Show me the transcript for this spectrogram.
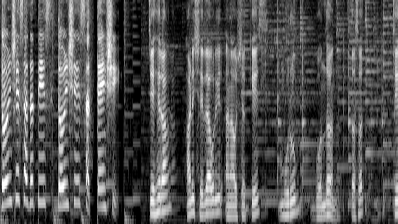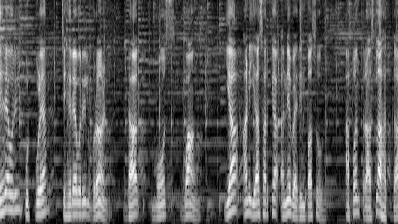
दोनशे सदतीस दोनशे सत्याऐंशी चेहरा आणि शरीरावरील अनावश्यक केस मुरुम गोंधन तसंच चेहऱ्यावरील पुटपुळ्या चेहऱ्यावरील व्रण डाग मोस वांग या आणि यासारख्या अन्य व्याधींपासून आपण त्रासला आहात का?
